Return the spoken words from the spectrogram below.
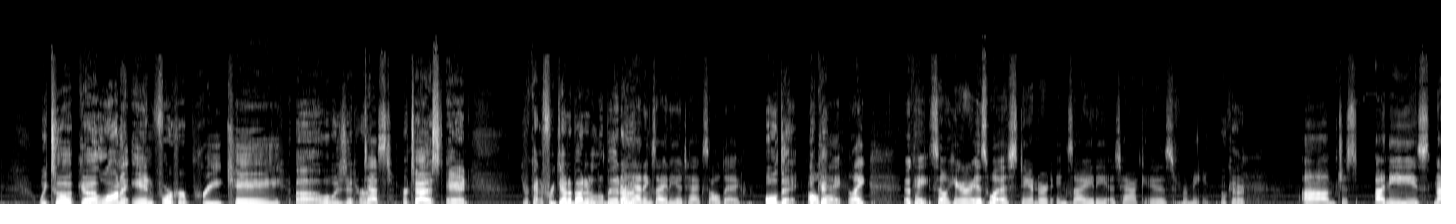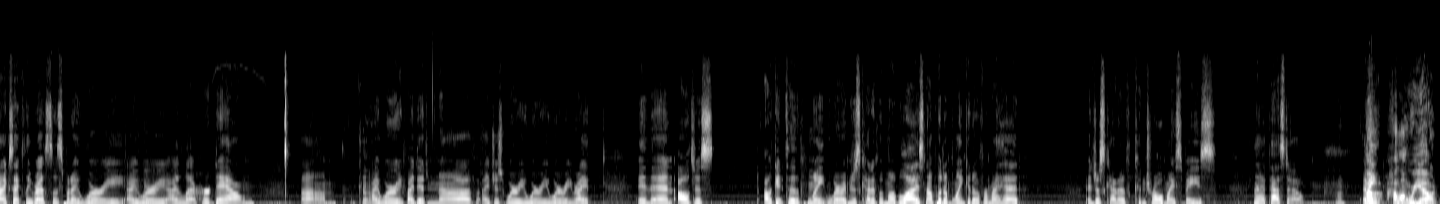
We took uh, Lana in for her pre-K. Uh, what was it? Her Test. Her test, and you were kind of freaked out about it a little bit, or I had anxiety attacks all day. all day. All Okay. day. Like, okay, so here is what a standard anxiety attack is for me. Okay. Um, just unease, not exactly restless, but I worry. I Mm-hmm. worry. I let her down. Um, Okay. I worry if I did enough. I just worry, worry, worry, right? And then I'll just, I'll get to the point where I'm just kind of immobilized, and I'll put a blanket over my head, and just kind of control my space. And then I passed out. Hmm. I how, mean, how long were you out?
